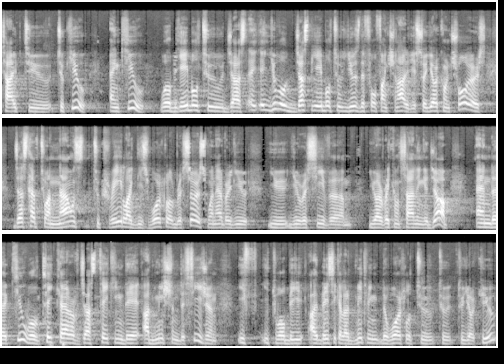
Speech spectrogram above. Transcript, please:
type to, to Kueue. And Kueue will be able to just, uh, you will just be able to use the full functionality. So your controllers just have to announce to create like this workload resource whenever you, you, you receive, um, you are reconciling a job. And the Kueue will take care of just taking the admission decision if it will be uh, basically admitting the workload to, to, to your queue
